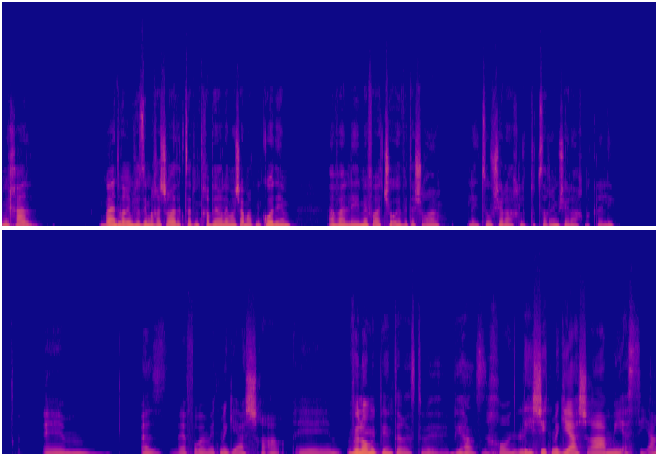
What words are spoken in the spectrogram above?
מיכל, מה הדברים שעושים לך השראה? זה קצת מתחבר למה שאמרת מקודם, אבל אה, מאיפה את שואבת השראה? לעיצוב שלך, לתוצרים שלך בכללי. אמ, אז מאיפה באמת מגיעה השראה? אמ, ולא מפינטרסט וביהאנס. נכון. לי אישית מגיעה השראה מעשייה.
